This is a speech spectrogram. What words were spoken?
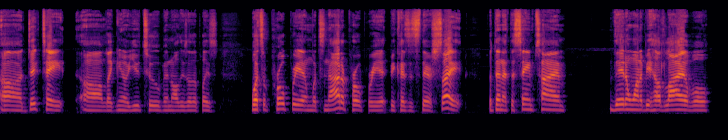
uh dictate uh like you know YouTube and all these other places what's appropriate and what's not appropriate because it's their site but then at the same time they don't want to be held liable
